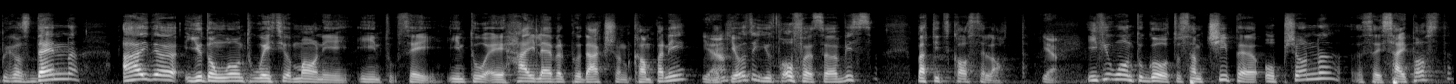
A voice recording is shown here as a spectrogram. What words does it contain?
Because then either you don't want to waste your money into, say, into a high level production company Yeah. like yours, you offer a service, but it costs a lot. Yeah. If you want to go to some cheaper option, say SciPost,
